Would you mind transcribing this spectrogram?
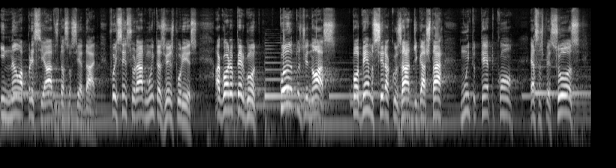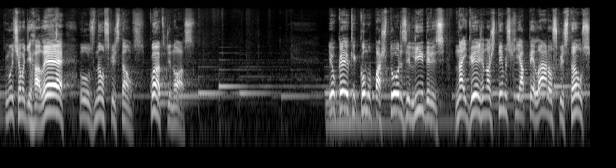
e não apreciados da sociedade. Foi censurado muitas vezes por isso. Agora eu pergunto: quantos de nós podemos ser acusados de gastar muito tempo com essas pessoas que muitos chamam de ralé, os não cristãos? Quantos de nós? Eu creio que, como pastores e líderes na igreja, nós temos que apelar aos cristãos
